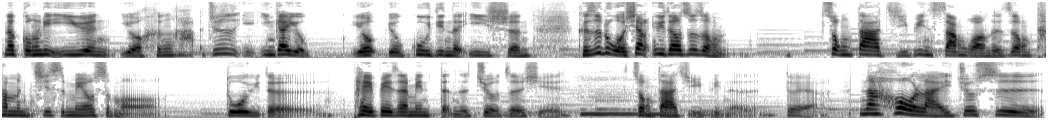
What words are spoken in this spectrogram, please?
那公立医院有很好，就是应该有。有有固定的医生，可是如果像遇到这种重大疾病伤亡的这种，他们其实没有什么多余的配备在那边等着救这些重大疾病的人。对啊，那后来就是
